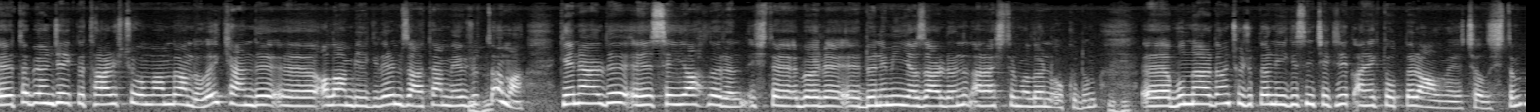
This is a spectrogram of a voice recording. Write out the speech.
E, tabii öncelikle tarihçi olmamdan dolayı kendi e, alan bilgilerim zaten mevcuttu ama genelde e, seyyahların işte böyle e, dönemin yazarlarının araştırmalarını okudum. E, bunlardan çocukların ilgisini çekecek anekdotları almaya çalıştım.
